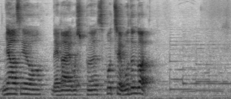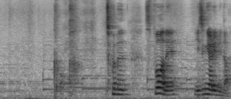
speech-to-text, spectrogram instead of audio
안녕하세요. 내가 알고 싶은 스포츠의 모든 것. 저는 스포원의 이승열입니다.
